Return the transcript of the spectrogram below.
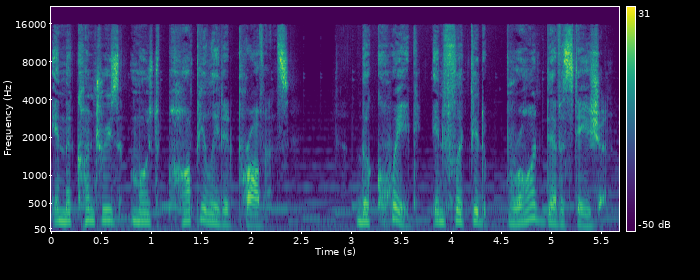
in the country's most populated province. The quake inflicted broad devastation,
